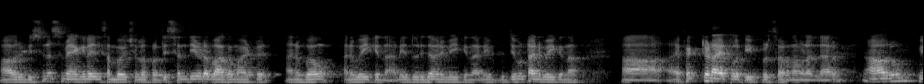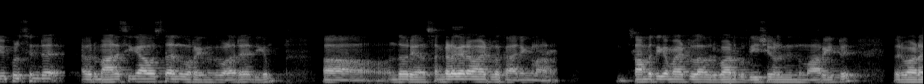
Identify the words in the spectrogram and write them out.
ആ ഒരു ബിസിനസ് മേഖലയിൽ സംഭവിച്ചുള്ള പ്രതിസന്ധിയുടെ ഭാഗമായിട്ട് അനുഭവം അനുഭവിക്കുന്ന അല്ലെങ്കിൽ ദുരിതം അനുഭവിക്കുന്ന അല്ലെങ്കിൽ ബുദ്ധിമുട്ട് അനുഭവിക്കുന്ന എഫക്റ്റഡ് ആയിട്ടുള്ള പീപ്പിൾസ് ആണ് നമ്മളെല്ലാവരും. ആ ഒരു പീപ്പിൾസിന്റെ ഒരു മാനസികാവസ്ഥ എന്ന് പറയുന്നത് വളരെയധികം എന്താ പറയുക സങ്കടകരമായിട്ടുള്ള കാര്യങ്ങളാണ്. സാമ്പത്തികമായിട്ടുള്ള ഒരുപാട് പ്രതീക്ഷകളിൽ നിന്ന് മാറിയിട്ട് ഒരുപാട്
